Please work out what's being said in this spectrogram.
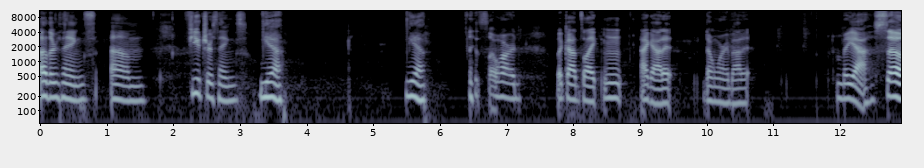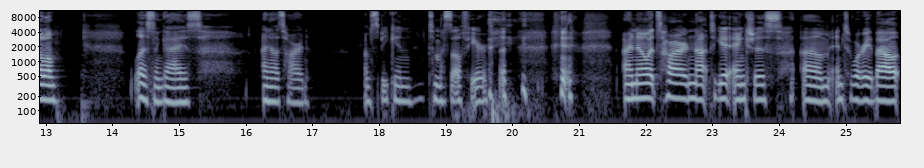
other things, um, future things. yeah, yeah, It's so hard, but God's like, mm, I got it. Don't worry about it. But yeah, so listen, guys. I know it's hard. I'm speaking to myself here. I know it's hard not to get anxious um, and to worry about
